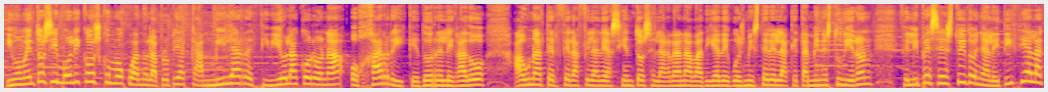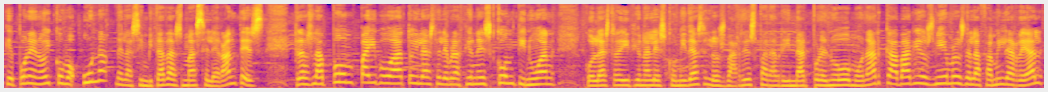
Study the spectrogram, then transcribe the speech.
y momentos simbólicos como cuando la propia Camila recibió la corona o Harry quedó relegado a una tercera fila de asientos en la gran abadía de Westminster, en la que también estuvieron Felipe VI y doña Leticia, la que ponen hoy como una de las invitadas más elegantes. Tras la pompa y boato y las celebraciones continúan con las tradicionales comidas en los barrios para brindar por el nuevo monarca. Varios Miembros de la familia real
